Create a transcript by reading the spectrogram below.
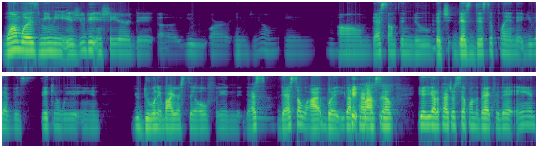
One was Mimi is you didn't share that uh, you are in the gym and um that's something new that you, that's discipline that you have been sticking with and you're doing it by yourself and that's that's a lot. But you gotta pat Kickboxing. yourself. Yeah, you gotta pat yourself on the back for that. And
